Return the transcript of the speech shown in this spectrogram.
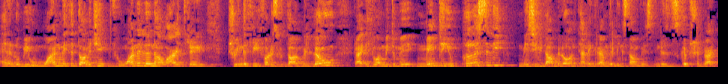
and it'll be one methodology. If you want to learn how I trade, join the free forex group down below, right? If you want me to mentor you personally, message me down below on Telegram. The link's down in the description, right?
